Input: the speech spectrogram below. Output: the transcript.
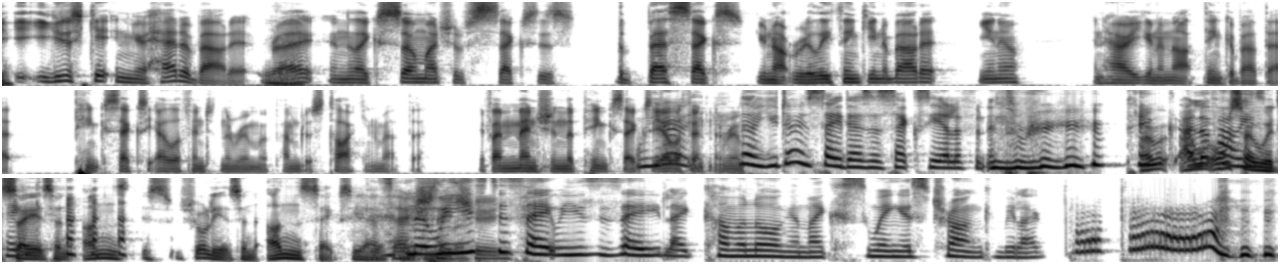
y- y- you just get in your head about it, Yeah. right? And like so much of sex is the best sex, you're not really thinking about it, you know? And how are you going to not think about that pink sexy elephant in the room if I'm just talking about the, if I mention the pink sexy you don't- elephant in the room? No, you don't say there's a sexy elephant in the room. I, pink. I, I love also he's would say it's an un, it's, surely it's an unsexy That's elephant. no, we actually used to say we used to say like come along and like swing his trunk and be like.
